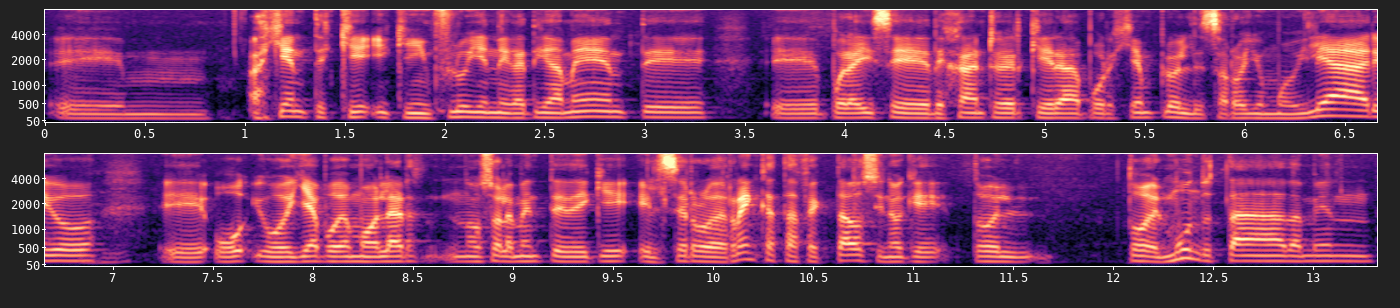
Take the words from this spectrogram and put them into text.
eh, agentes que, que, influyen negativamente? Eh, por ahí se dejaba entrever que era, por ejemplo, el desarrollo inmobiliario, o, ya podemos hablar no solamente de que el cerro de Renca está afectado, sino que todo el, todo el mundo está también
